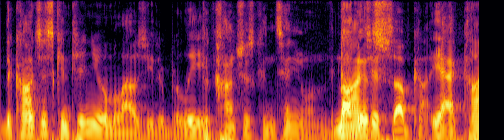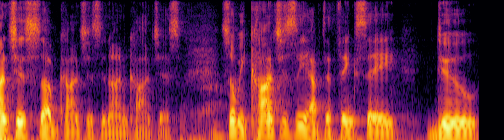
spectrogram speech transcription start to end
the conscious continuum allows you to believe. The conscious continuum. conscious Nuggets. subconscious yeah conscious subconscious and unconscious so we consciously have to think say do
